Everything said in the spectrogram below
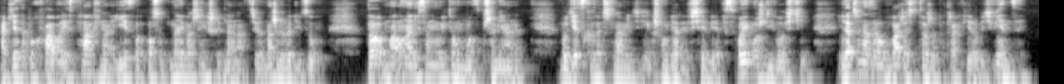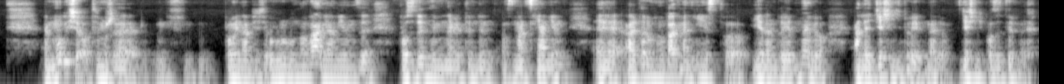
A kiedy ta pochwała jest trafna i jest od osób najważniejszych dla nas, czyli od naszych rodziców, to ma ona niesamowitą moc przemiany. Bo dziecko zaczyna mieć większą wiarę w siebie, w swoje możliwości i zaczyna zauważać to, że potrafi robić więcej. Mówi się o tym, że powinna być równowaga między pozytywnym i negatywnym wzmacnianiem, e, ale ta równowaga nie jest to 1 do 1, ale 10 do 1. 10 pozytywnych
